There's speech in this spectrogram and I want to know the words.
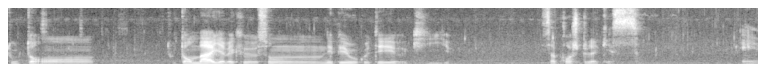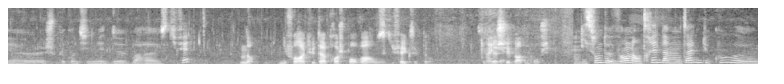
tout en tout en maille avec son épée au côté qui s'approche de la caisse. Et euh, je peux continuer de voir euh, ce qu'il fait? Non, il faudra que tu t'approches pour voir ce qu'il fait exactement. C'est caché par des rochers. Ils sont devant l'entrée de la montagne, du coup euh,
